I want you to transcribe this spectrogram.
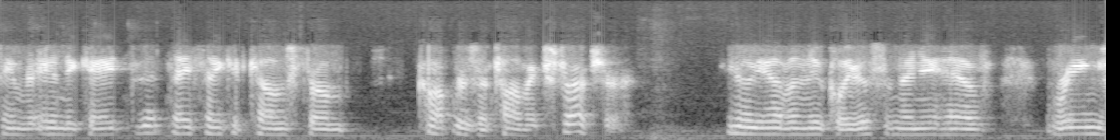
seem to indicate that they think it comes from copper's atomic structure. You know, you have a nucleus and then you have rings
